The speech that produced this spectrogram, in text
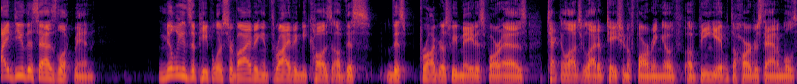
I view this as look, man, millions of people are surviving and thriving because of this this progress we've made as far as technological adaptation of farming of of being able to harvest animals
